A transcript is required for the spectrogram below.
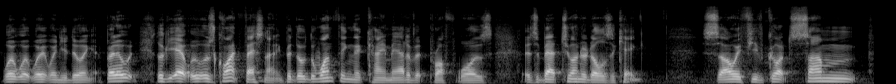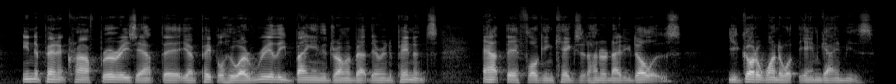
when, when, you're doing it. But it, look, yeah, it was quite fascinating. But the, the one thing that came out of it, Prof, was it's about two hundred dollars a keg. So if you've got some independent craft breweries out there, you know, people who are really banging the drum about their independence, out there flogging kegs at $180, you've got to wonder what the end game is.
